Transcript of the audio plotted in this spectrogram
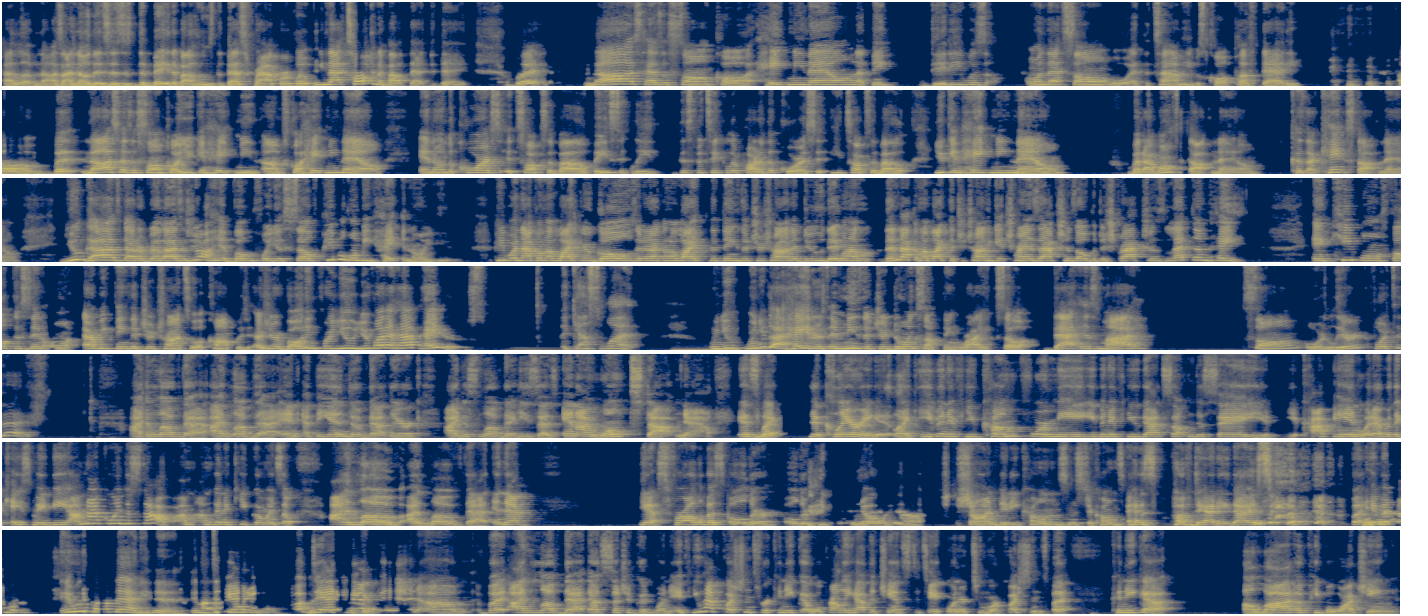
I love Nas. I know this is a debate about who's the best rapper, but we're not talking about that today. But Nas has a song called Hate Me Now. And I think Diddy was on that song, or at the time he was called Puff Daddy um, but Nas has a song called "You Can Hate Me." Um, it's called "Hate Me Now," and on the chorus, it talks about basically this particular part of the chorus. It, he talks about you can hate me now, but I won't stop now because I can't stop now. You guys got to realize as you're out here voting for yourself, people gonna be hating on you. People are not gonna like your goals. They're not gonna like the things that you're trying to do. They want to. They're not gonna like that you're trying to get transactions over distractions. Let them hate and keep on focusing on everything that you're trying to accomplish. As you're voting for you, you're going to have haters. But guess what? When you when you got haters, it means that you're doing something right. So that is my song or lyric for today. I love that. I love that. And at the end of that lyric, I just love that he says, and I won't stop now. It's yeah. like declaring it. Like even if you come for me even if you got something to say you, you're copying whatever the case may be i'm not going to stop. I'm, I'm going to keep going. So i love i love that. And that yes for all of us older older people who know uh, sean diddy combs mr combs as puff daddy that is but him and it was Puff Daddy then. It was Daddy, Puff Daddy back then. Um, but I love that. That's such a good one. If you have questions for Kanika, we'll probably have a chance to take one or two more questions. But Kanika, a lot of people watching,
